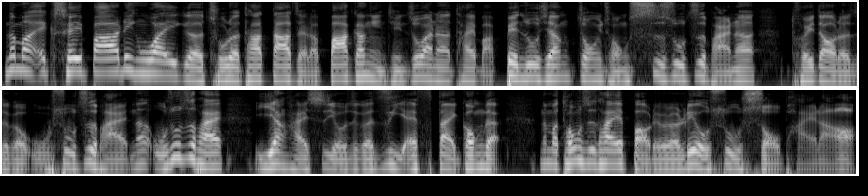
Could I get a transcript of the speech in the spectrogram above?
那么 XK8 另外一个，除了它搭载了八缸引擎之外呢，它也把变速箱终于从四速自排呢推到了这个五速自排。那五速自排一样还是由这个 ZF 代工的。那么同时它也保留了六速手排了啊。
